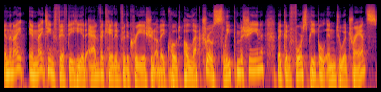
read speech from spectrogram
In the night in 1950, he had advocated for the creation of a quote electro sleep machine that could force people into a trance.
